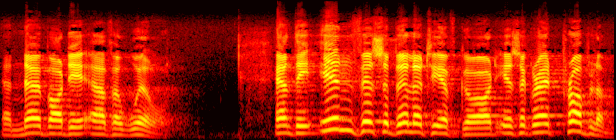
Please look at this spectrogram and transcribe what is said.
and nobody ever will. And the invisibility of God is a great problem.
